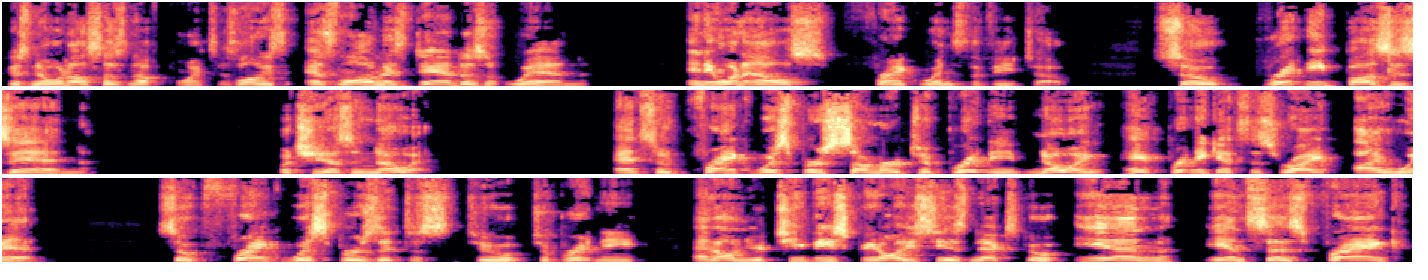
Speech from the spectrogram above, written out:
because no one else has enough points. As long as as long as Dan doesn't win, anyone else, Frank wins the veto. So Brittany buzzes in, but she doesn't know it. And so Frank whispers Summer to Brittany, knowing, hey, if Brittany gets this right, I win. So Frank whispers it to, to, to Brittany, and on your TV screen, all you see is next go Ian. Ian says, Frank,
